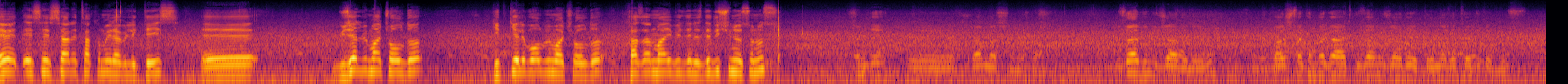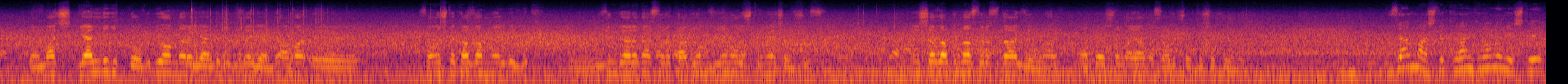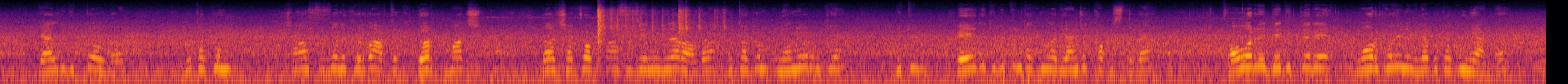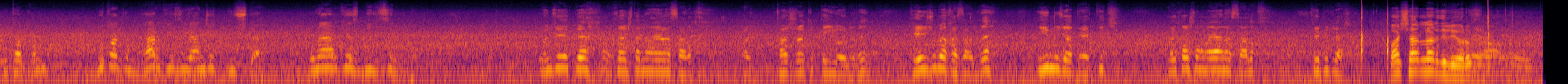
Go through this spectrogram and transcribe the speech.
Evet SSHane takımıyla birlikteyiz. Ee, güzel bir maç oldu. Git geli bol bir maç oldu. Kazanmayı bildiniz. Ne düşünüyorsunuz? Şimdi e, başlayayım. hocam. Güzel bir mücadeleydi. Karşı takım da gayet güzel mücadele etti. Onları da tebrik ediyoruz. Yani maç geldi gitti oldu. Bir onlara geldi, bir bize geldi. Ama e, sonuçta kazanmayı bildik. E, uzun bir aradan sonra kadromuzu yeni oluşturmaya çalışıyoruz. İnşallah bundan sonrası daha güzel olacak. Arkadaşlarım ayağına sağlık. Çok teşekkür ederim. Güzel maçtı. Kıran kırana geçti. Geldi gitti oldu. Bu takım şanssızlığını kırdı artık. 4 maç da ç- çok şanssız yenilgiler aldı. Bu takım inanıyorum ki bütün B'deki bütün takımları yenecek kapasitede. Favori dedikleri mor koyunu bile bu takım yendi. Bu takım. Bu takım herkesi yenecek güçte. Bunu herkes bilsin. Öncelikle arkadaşların ayağına sağlık. Karşı rakip de iyi oynadı. Tecrübe kazandı. İyi mücadele ettik. Arkadaşların ayağına sağlık. Tebrikler. Başarılar diliyorum. Eyvallah.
